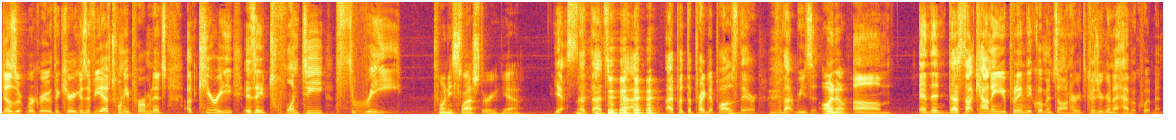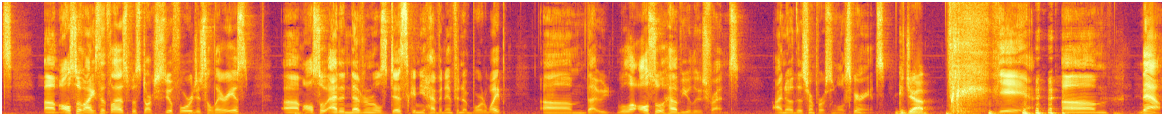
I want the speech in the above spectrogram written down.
doesn't work great with Akiri because if you have 20 permanents, Akiri is a 23. Twenty slash three. Yeah. Yes, that, that's I, I put the pregnant pause there for that reason. Oh, I know. Um, and then that's not counting you putting the equipments on her because you're going to have equipments. Um, also, Mycosynth Lattice plus Darksteel Forge is hilarious. Um, also, add in Nevinyrral's Disk and you have an infinite board wipe. Um, that will also have you lose friends. I know this from personal experience. Good job. Yeah. um, Now,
